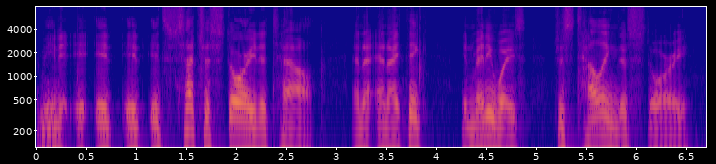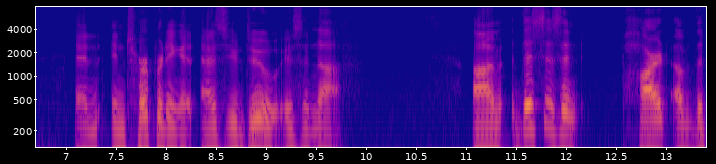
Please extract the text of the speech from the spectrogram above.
I mean, it, it, it, it's such a story to tell. And, and I think in many ways, just telling this story and interpreting it as you do is enough. Um, this isn't part of the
